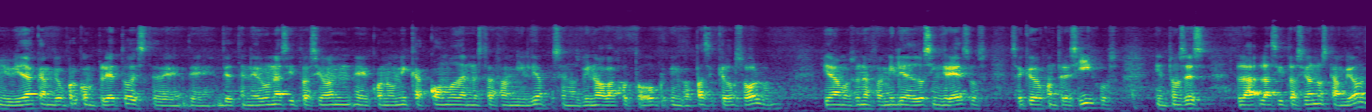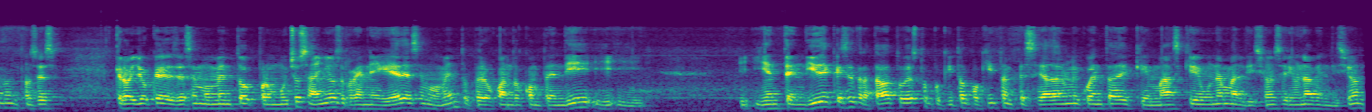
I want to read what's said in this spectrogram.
Mi vida cambió por completo este, de, tener una situación económica cómoda en nuestra familia, pues se nos vino abajo todo porque mi papá se quedó solo. ¿no? Y éramos una familia de dos ingresos, se quedó con tres hijos. Y entonces la, situación nos cambió. ¿no? Entonces creo yo que desde ese momento, por muchos años, renegué de ese momento, pero cuando comprendí y, entendí de qué se trataba todo esto poquito a poquito, empecé a darme cuenta de que más que una maldición sería una bendición.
